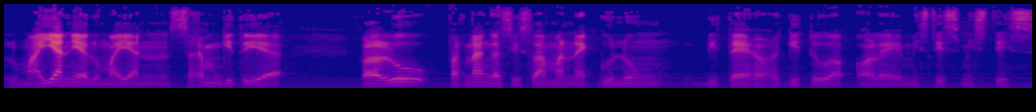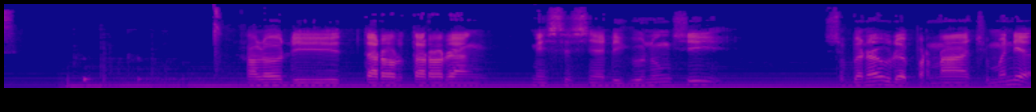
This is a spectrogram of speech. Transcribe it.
lumayan ya lumayan serem gitu ya. Kalau lu pernah nggak sih selama naik gunung di teror gitu oleh mistis-mistis? Kalau di teror-teror yang mistisnya di gunung sih sebenarnya udah pernah. Cuman ya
